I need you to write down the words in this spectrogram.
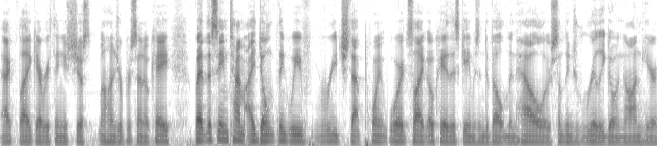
act like everything is just 100% okay. But at the same time, I don't think we've reached that point where it's like, okay, this game's in development hell or something's really going on here.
